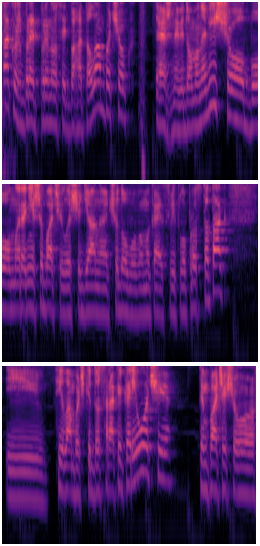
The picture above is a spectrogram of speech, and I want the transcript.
Також Бред приносить багато лампочок. Теж невідомо навіщо, бо ми раніше бачили, що Діана чудово вимикає світло просто так. І ці лампочки до сраки карі очі. Тим паче, що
